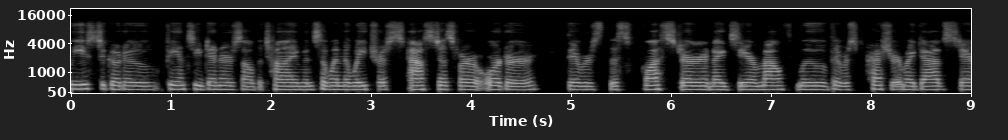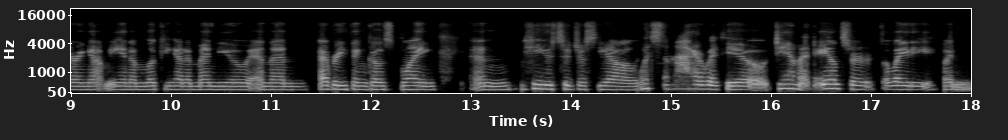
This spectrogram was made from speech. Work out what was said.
we used to go to fancy dinners all the time. And so when the waitress asked us for our order, there was this fluster and I'd see her mouth move. There was pressure. My dad's staring at me and I'm looking at a menu and then everything goes blank. And he used to just yell, What's the matter with you? Damn it. Answer the lady. And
